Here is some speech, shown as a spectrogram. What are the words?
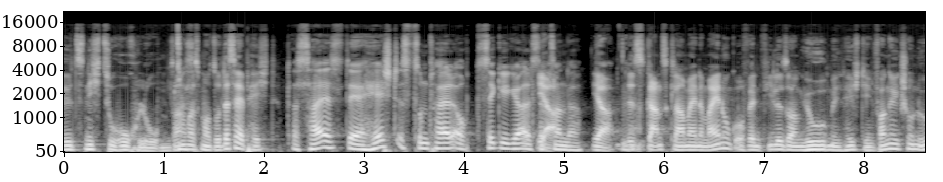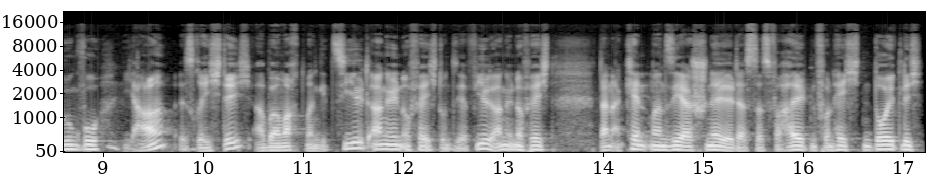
will es nicht zu hoch loben, sagen wir es mal so. Deshalb Hecht. Das heißt, der Hecht ist zum Teil auch zickiger als der Ja, Zander. ja, das ist ganz klar meine Meinung, auch wenn viele sagen, jo, mit Hecht, den fange ich schon irgendwo. Ja, ist richtig, aber macht man gezielt Angeln auf Hecht und sehr viel Angeln auf Hecht, dann erkennt man sehr schnell, dass das Verhalten von Hechten deutlich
